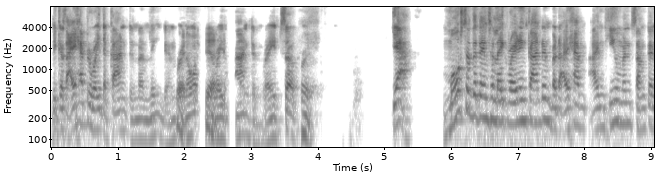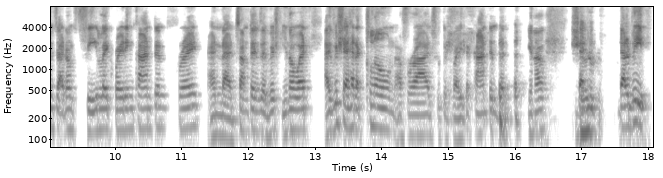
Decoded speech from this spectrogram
because I have to write the content on LinkedIn, right. no one yeah. write the content, right? So, right. yeah, most of the times I like writing content, but I have I'm human. Sometimes I don't feel like writing content, right? And that sometimes I wish, you know what? I wish I had a clone of Raj who could write the content, but you know, sure. that'll, that'll be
